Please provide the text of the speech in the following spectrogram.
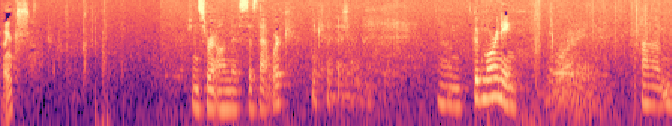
Thanks. Since we're on this, does that work? Um, good morning. Good morning. Um,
